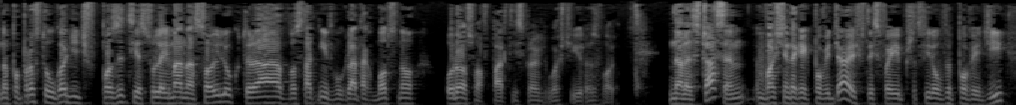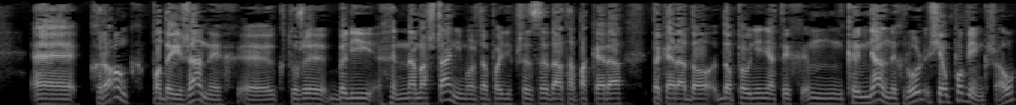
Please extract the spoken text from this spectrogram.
no po prostu ugodzić w pozycję Sulejmana Soylu, która w ostatnich dwóch latach mocno urosła w Partii Sprawiedliwości i Rozwoju. No ale z czasem, właśnie tak jak powiedziałeś w tej swojej przed chwilą wypowiedzi, krąg podejrzanych, e, którzy byli namaszczani, można powiedzieć, przez Sedata Packera, Packera do, do pełnienia tych mm, kryminalnych ról, się powiększał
